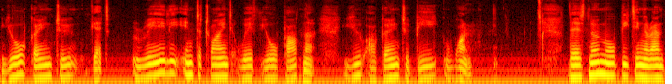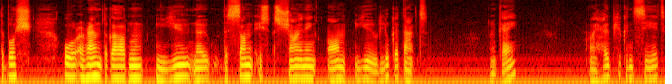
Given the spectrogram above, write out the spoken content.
you're going to get really intertwined with your partner. You are going to be one. There's no more beating around the bush or around the garden. You know the sun is shining on you. Look at that. Okay? I hope you can see it.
